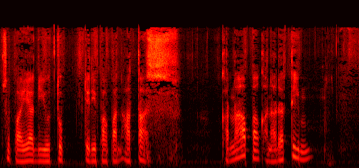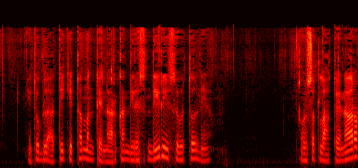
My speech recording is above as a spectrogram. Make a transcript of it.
Supaya di YouTube jadi papan atas. Karena apa? Karena ada tim. Itu berarti kita mentenarkan diri sendiri sebetulnya. Lalu setelah tenar,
